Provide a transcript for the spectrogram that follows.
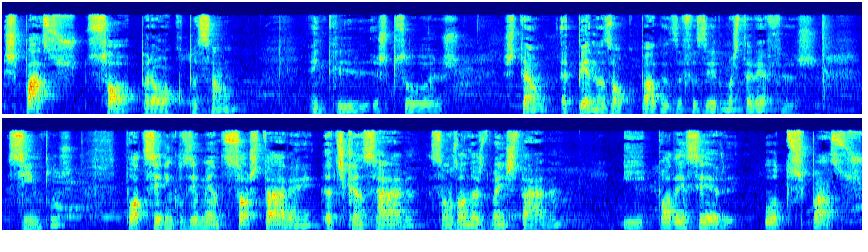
espaços só para ocupação, em que as pessoas estão apenas ocupadas a fazer umas tarefas simples. Pode ser, inclusivamente, só estarem a descansar, são zonas de bem-estar. E podem ser outros espaços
